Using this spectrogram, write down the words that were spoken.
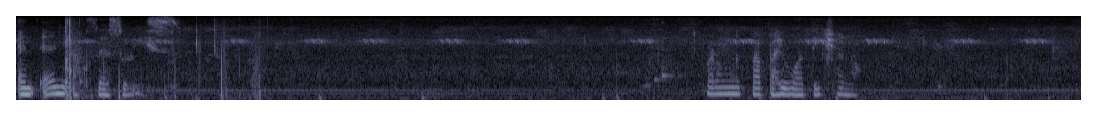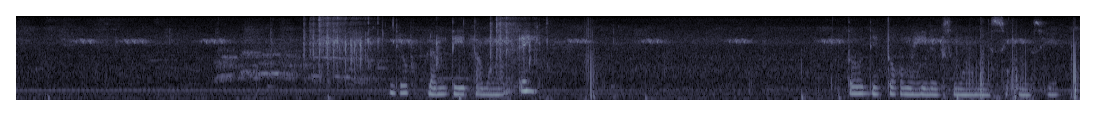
and any accessories. Parang nagpapahiwatig siya, no? Hindi ako plantita mga... Eh! Ito, dito ako mahilig sa mga musik-musik.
